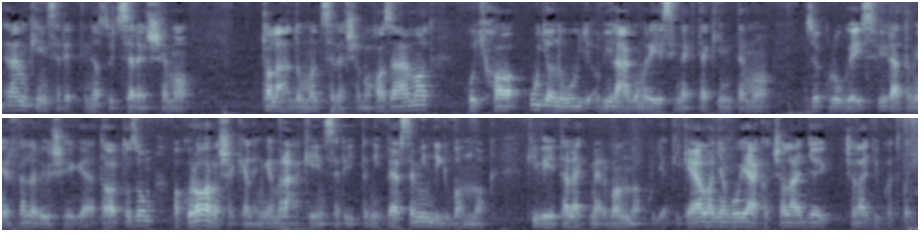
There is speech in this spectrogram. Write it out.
rám kényszeríteni azt, hogy szeressem a családomat, szeressem a hazámat, hogyha ugyanúgy a világom részének tekintem a az ökológiai szférát, amiért felelősséggel tartozom, akkor arra se kell engem rákényszeríteni. Persze mindig vannak kivételek, mert vannak, ugye, akik elhanyagolják a családjukat, vagy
